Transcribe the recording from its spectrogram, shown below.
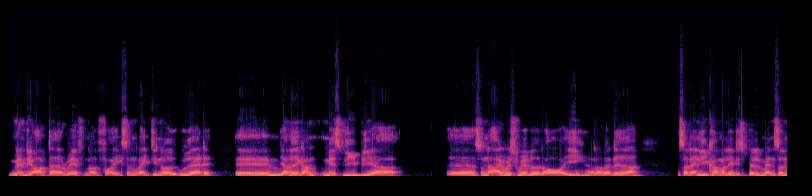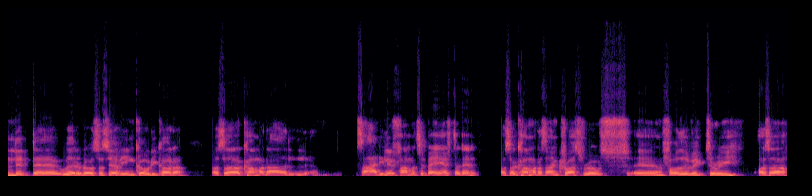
men bliver opdaget af Reffen og får ikke sådan rigtig noget ud af det. Øh, jeg ved ikke, om Miss lige bliver øh, sådan Irish Ribbet over i, eller hvad det hedder, så den lige kommer lidt i spil, men sådan lidt øh, ud af det blå, så ser vi en Cody Cutter, og så kommer der, så har de lidt frem og tilbage efter den, og så kommer der så en Crossroads øh, for the victory, og så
